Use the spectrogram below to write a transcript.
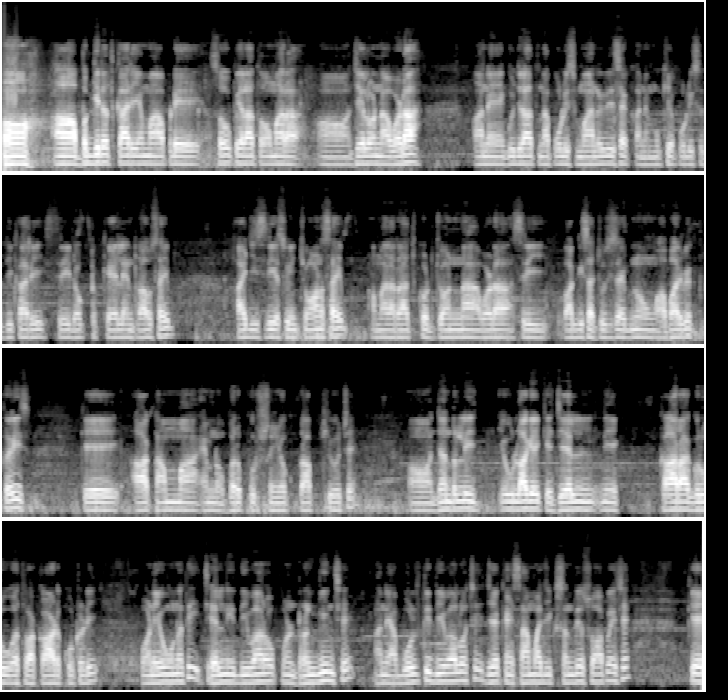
આ ભગીરથ કાર્યમાં આપણે સૌ પહેલાં તો અમારા જેલોના વડા અને ગુજરાતના પોલીસ મહાનિર્દેશક અને મુખ્ય પોલીસ અધિકારી Shri doctor K N Rao સાહેબ, આઈજી શ્રી અશ્વિન ચૌહાણ સાહેબ, અમારા રાજકોટ ઝોનના વડા શ્રી વાગીસા જોશી સાહેબનો હું આભાર વ્યક્ત કરીશ કે આ કામમાં એમનો ભરપૂર સંયોગ પ્રાપ્ત થયો છે. જનરલી એવું લાગે કે જેલની કારાગૃહ અથવા કાળ કોટડી પણ એવું નથી. જેલની દીવારો પણ રંગીન છે અને આ બોલતી દિવાલો છે જે કંઈ સામાજિક સંદેશો આપે છે. કે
